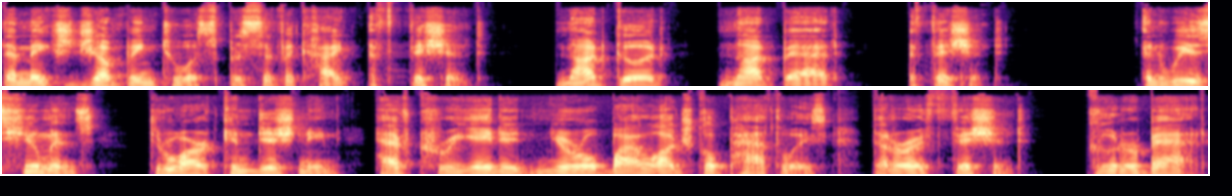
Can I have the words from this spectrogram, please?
that makes jumping to a specific height efficient not good, not bad, efficient. And we as humans, through our conditioning, have created neurobiological pathways that are efficient, good or bad.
